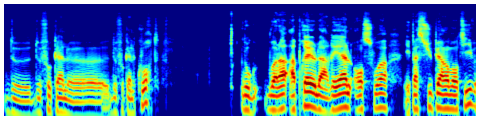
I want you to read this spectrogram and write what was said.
de, de focale, de focale courte. Donc voilà, après la réal en soi est pas super inventive,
